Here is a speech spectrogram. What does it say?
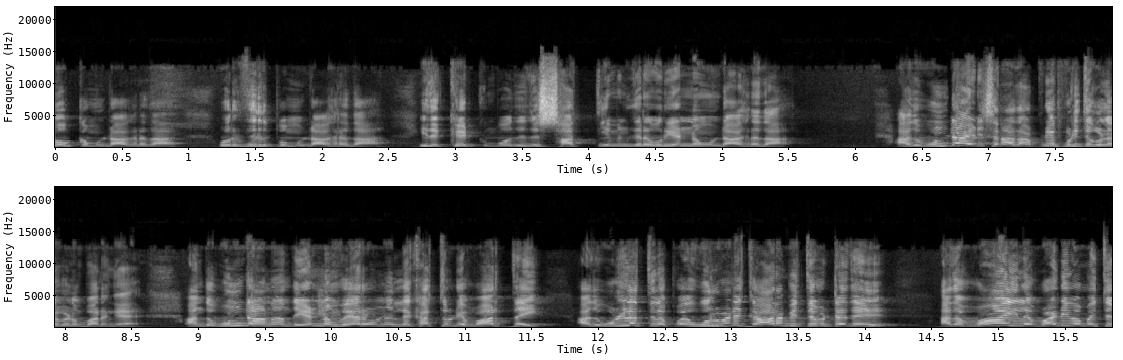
நோக்கம் உண்டாகிறதா? ஒரு விருப்பம் உண்டாகிறதா? இதை கேட்கும்போது இது சாத்தியம் என்கிற ஒரு எண்ணம் உண்டாகிறதா? அது உண்டாயிடுச்சுன்னா அதை அப்படியே பிடித்து கொள்ள வேணும் பாருங்க. அந்த உண்டான அந்த எண்ணம் வேற ஒன்றும் இல்லை. கத்தருடைய வார்த்தை அது உள்ளத்தில் போய் உருவெடுக்க ஆரம்பித்து விட்டது. அதை வாயில வடிவமைத்து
